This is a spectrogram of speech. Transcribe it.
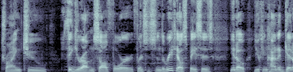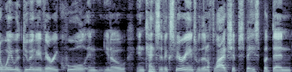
trying to figure out and solve for, for instance, in the retail spaces, you know, you can kind of get away with doing a very cool and, you know, intensive experience within a flagship space. But then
